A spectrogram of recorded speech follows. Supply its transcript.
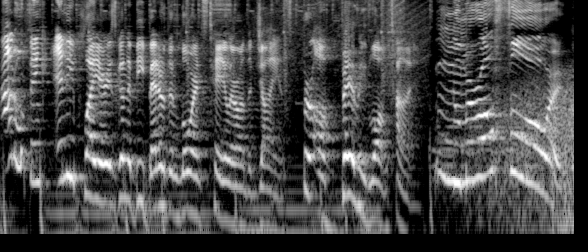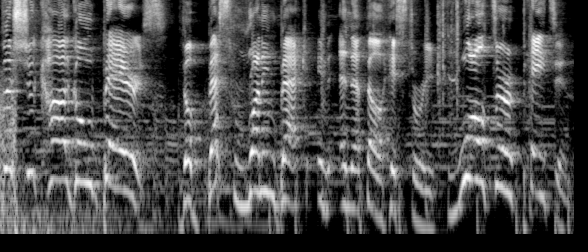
I don't think any player is going to be better than Lawrence Taylor on the Giants for a very long time. Numero four, the Chicago Bears the best running back in NFL history, Walter Payton.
